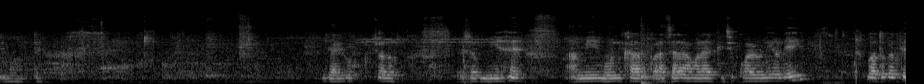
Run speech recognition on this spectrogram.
এই মুহূর্তে। যাই হোক, চলো, এসব নিয়ে আমি মন খারাপ করা ছাড়া আমার আর কিছু করণীয় নেই। গতকালকে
